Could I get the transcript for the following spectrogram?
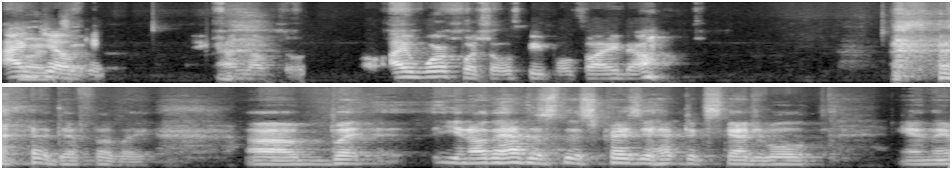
I'm but, joking. I love those. People. I work with those people, so I know. Definitely, uh, but you know they have this this crazy hectic schedule, and they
